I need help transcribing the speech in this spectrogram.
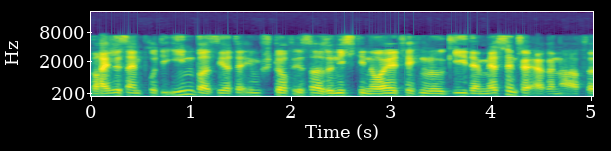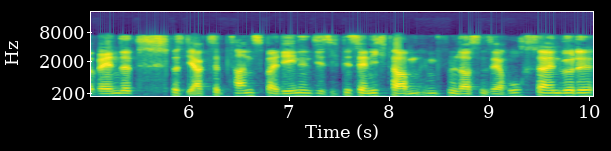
weil es ein proteinbasierter Impfstoff ist, also nicht die neue Technologie der Messenger-RNA verwendet, dass die Akzeptanz bei denen, die sich bisher nicht haben impfen lassen, sehr hoch sein würde.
